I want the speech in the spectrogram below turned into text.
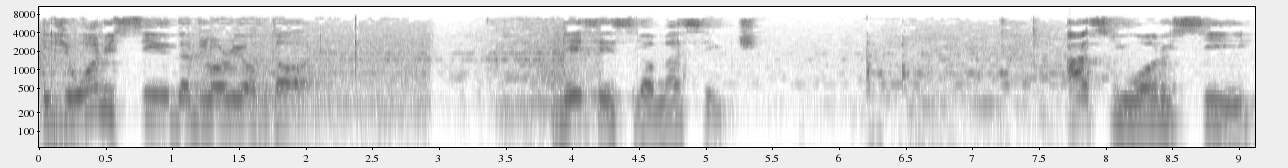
If you want to see the glory of God, this is your message. As you want to see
